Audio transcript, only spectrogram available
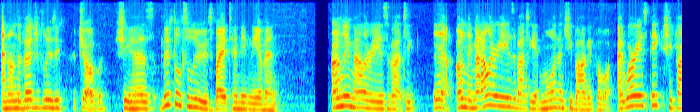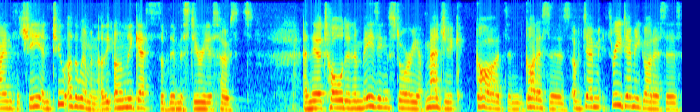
and on the verge of losing her job, she has little to lose by attending the event. Only Malory is about to ugh, only Malory is about to get more than she bargained for. At Warriors Peak, she finds that she and two other women are the only guests of their mysterious hosts, and they are told an amazing story of magic, gods, and goddesses of demi- three demigoddesses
